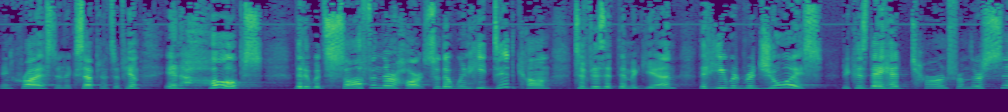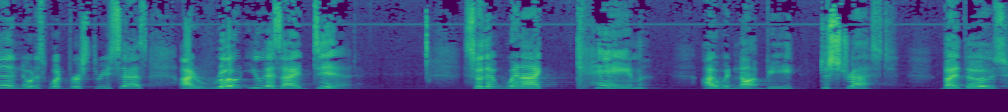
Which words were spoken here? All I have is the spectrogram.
in Christ and acceptance of him, in hopes that it would soften their hearts so that when he did come to visit them again, that he would rejoice because they had turned from their sin. Notice what verse 3 says I wrote you as I did, so that when I came, I would not be distressed by those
